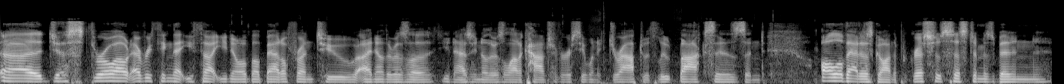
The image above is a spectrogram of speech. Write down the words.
uh, just throw out everything that you thought you know about Battlefront 2. I know there was a, you know, as you know, there's a lot of controversy when it dropped with loot boxes, and all of that is gone. The progressive system has been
